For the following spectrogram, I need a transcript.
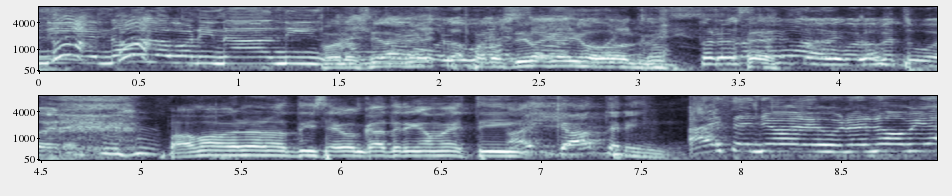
Ni enólogo, ni nada, ni Pero sí la que- alcohólogo. pero sí la que dijo Dolby. Pero ese es alcohólico lo que tú eres. Vamos a ver la noticia con Catherine Amesti. Ay, Catherine. Ay, señores, una novia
